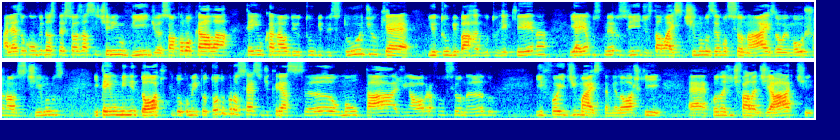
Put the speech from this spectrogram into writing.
Aliás, eu convido as pessoas a assistirem o vídeo. É só colocar lá, tem o canal do YouTube do estúdio, que é youtube barra Guto Requena, e aí é um dos primeiros vídeos, está lá, estímulos emocionais ou emotional estímulos e tem um mini doc que documentou todo o processo de criação, montagem, a obra funcionando. E foi demais, Camila. Eu acho que é, quando a gente fala de arte,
